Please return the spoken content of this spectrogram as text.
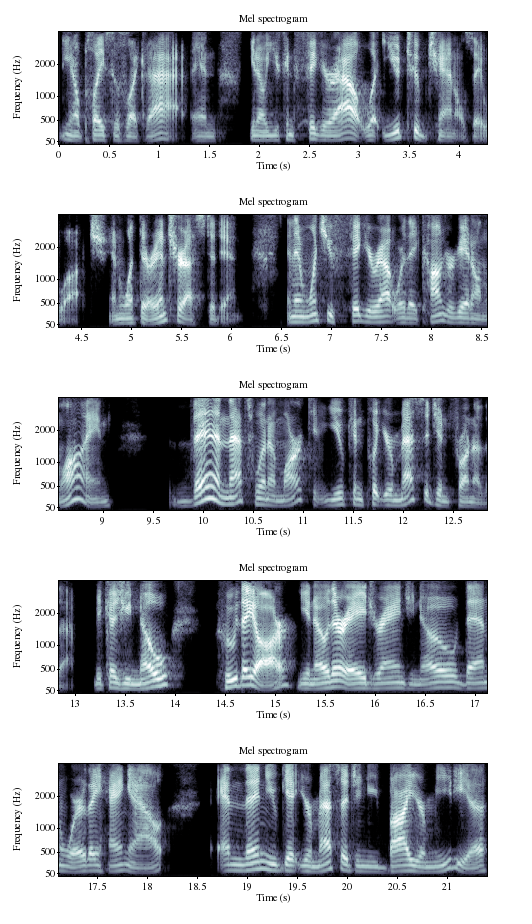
you know, places like that. And, you know, you can figure out what YouTube channels they watch and what they're interested in. And then once you figure out where they congregate online, then that's when a market you can put your message in front of them because you know who they are, you know their age range, you know then where they hang out, and then you get your message and you buy your media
